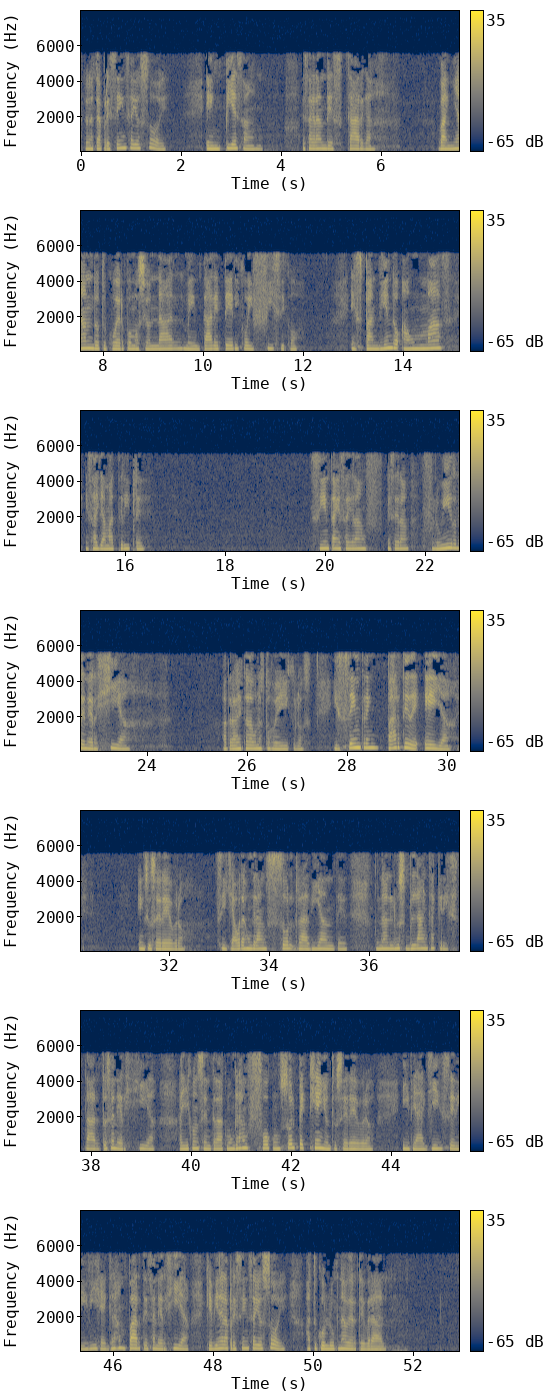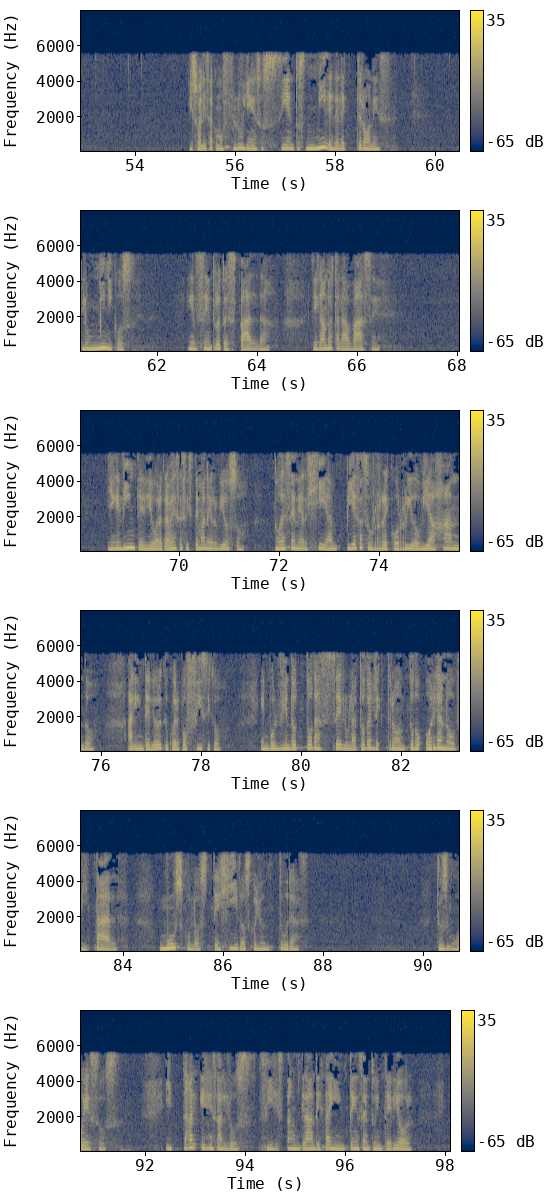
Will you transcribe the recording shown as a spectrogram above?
de nuestra presencia yo soy, empiezan esa gran descarga bañando tu cuerpo emocional, mental, etérico y físico expandiendo aún más esa llama triple. Sientan esa gran, ese gran fluir de energía a través de cada uno de estos vehículos y centren parte de ella en su cerebro. Sí, que ahora es un gran sol radiante, de una luz blanca cristal, toda esa energía allí concentrada como un gran foco, un sol pequeño en tu cerebro. Y de allí se dirige gran parte de esa energía que viene de la presencia yo soy a tu columna vertebral. Visualiza cómo fluyen esos cientos, miles de electrones lumínicos en el centro de tu espalda, llegando hasta la base, y en el interior, a través de ese sistema nervioso, toda esa energía empieza su recorrido viajando al interior de tu cuerpo físico, envolviendo toda célula, todo electrón, todo órgano vital, músculos, tejidos, coyunturas, tus huesos. Y tal es esa luz, si es tan grande, es tan intensa en tu interior,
